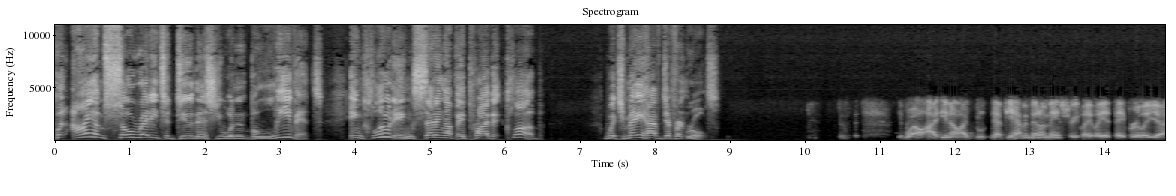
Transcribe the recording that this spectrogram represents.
But I am so ready to do this, you wouldn't believe it, including setting up a private club, which may have different rules. Well, I you know, I if you haven't been on Main Street lately, it, they've really uh,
